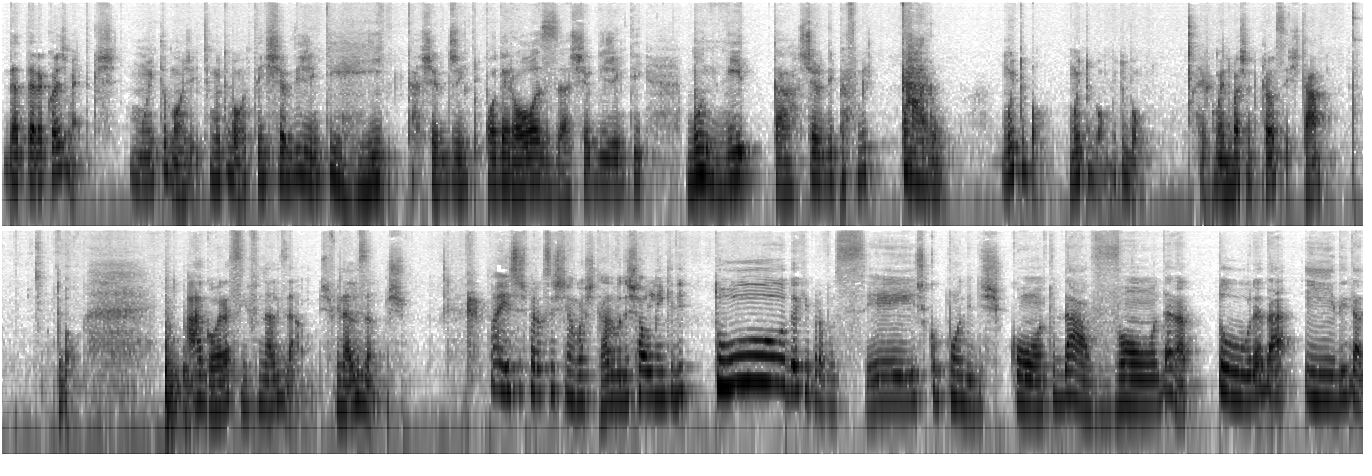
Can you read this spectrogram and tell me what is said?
da Terra Cosmetics. Muito bom, gente, muito bom. Tem cheiro de gente rica, cheiro de gente poderosa, cheiro de gente bonita, cheiro de perfume caro. Muito bom, muito bom, muito bom. Recomendo bastante para vocês, tá? Muito bom. Agora sim finalizamos. Finalizamos. Então é isso, espero que vocês tenham gostado. Vou deixar o link de tudo aqui para vocês. Cupom de desconto da Avon, da Natura, da Ida, da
